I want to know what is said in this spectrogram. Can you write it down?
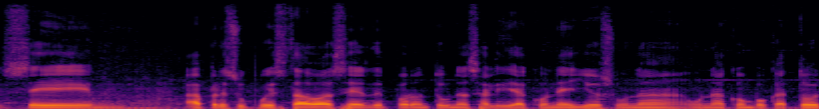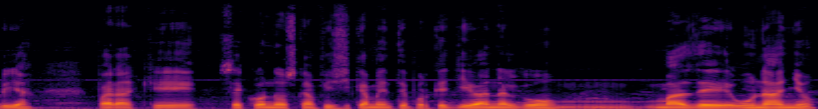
Se mm, ha presupuestado hacer de pronto una salida con ellos, una, una convocatoria para que se conozcan físicamente porque llevan algo mm, más de un año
